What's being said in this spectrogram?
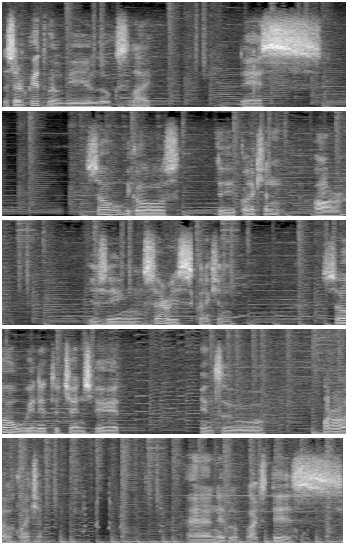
the circuit will be looks like this so because the connection are using series connection. So we need to change it into parallel connection. And it looks like this.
